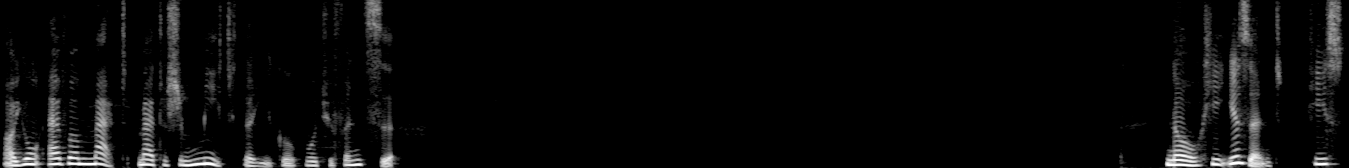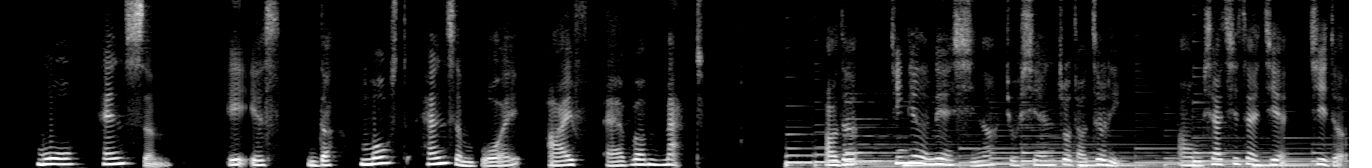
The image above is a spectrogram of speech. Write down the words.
啊，用 ever met，met 是 meet 的一个过去分词。 No, he isn't. He's more handsome. He is the most handsome boy I've ever met. 好的，今天的练习呢，就先做到这里啊，我们下期再见。记得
